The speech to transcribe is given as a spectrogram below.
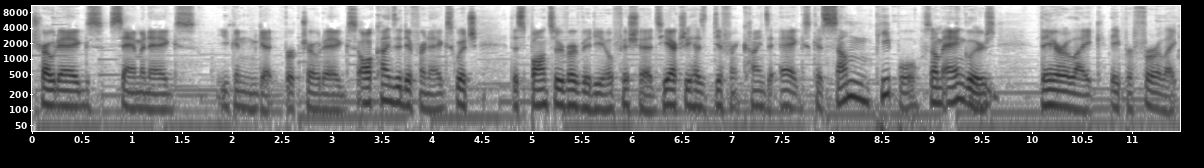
trout eggs, salmon eggs. You can get brook trout eggs, all kinds of different eggs, which the sponsor of our video, Fish Heads, he actually has different kinds of eggs because some people, some anglers, they are like, they prefer like,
